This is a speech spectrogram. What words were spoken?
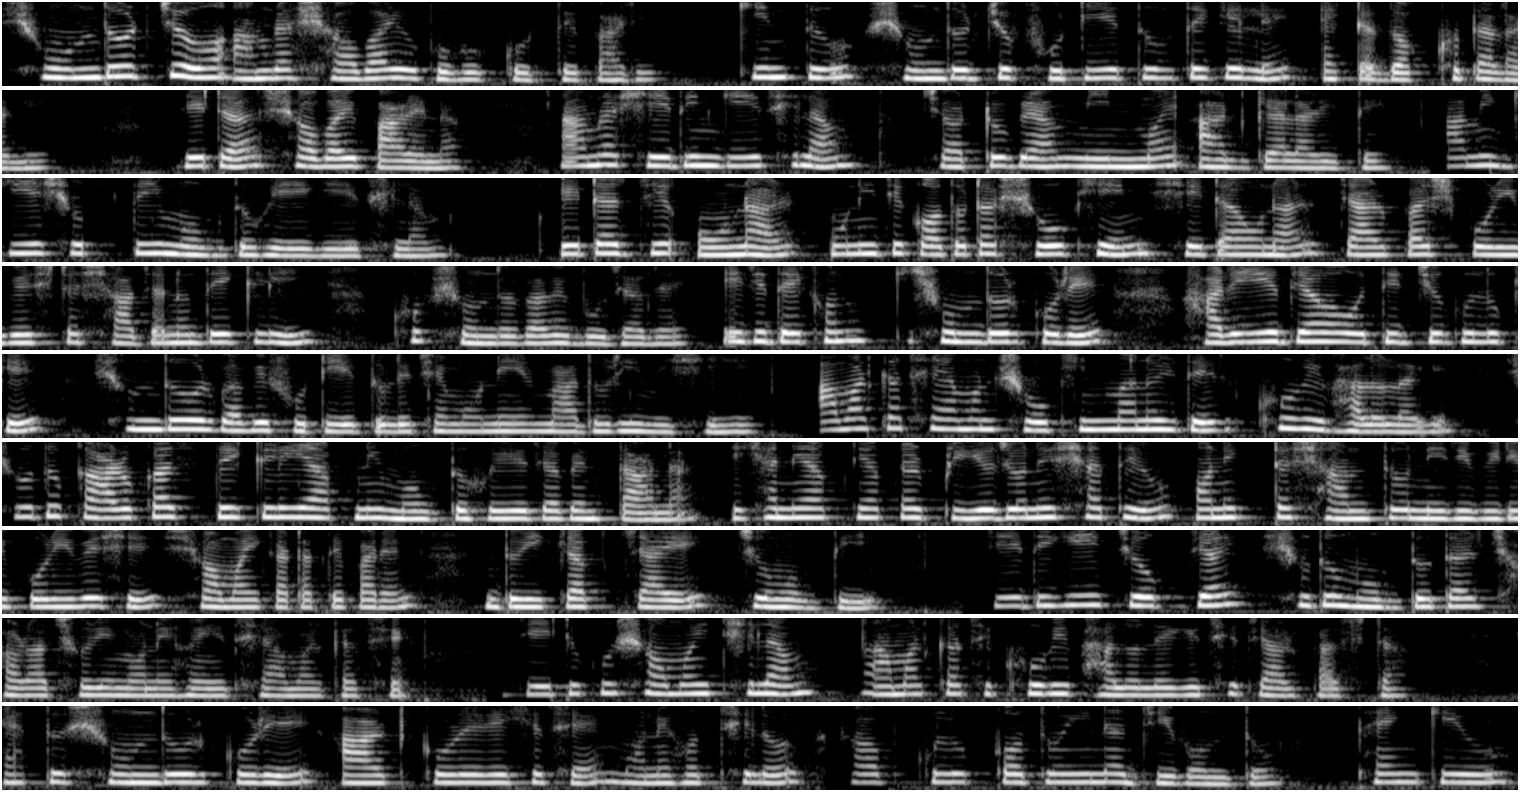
সৌন্দর্য আমরা সবাই উপভোগ করতে পারি। কিন্তু সৌন্দর্য ফুটিয়ে তুলতে গেলে একটা দক্ষতা লাগে, যেটা সবাই পারে না। আমরা সেদিন গিয়েছিলাম চট্টগ্রাম মিনময় আর্ট গ্যালারিতে। আমি গিয়ে সত্যিই মুগ্ধ হয়ে গিয়েছিলাম। এটার যে ওনার, উনি যে কতটা শৌখিন, সেটা ওনার চারপাশ পরিবেশটা সাজানো দেখলেই খুব সুন্দরভাবে বোঝা যায়। এই যে দেখুন, কি সুন্দর করে হারিয়ে যাওয়া ঐতিহ্যগুলোকে সুন্দরভাবে ফুটিয়ে তুলেছে মনের মাধুরী মিশিয়ে। আমার কাছে এমন শৌখিন মানুষদের খুবই ভালো লাগে। শুধু কারও কাজ দেখলেই আপনি মুগ্ধ হয়ে যাবেন তা না, এখানে আপনি আপনার প্রিয়জনের সাথেও অনেকটা শান্ত, নিরিবিলি পরিবেশে সময় কাটাতে পারেন। দুই কাপ চায়ে চুমুক দিয়ে। যেদিকেই চোখ যায়, শুধু মুগ্ধতার ছড়াছড়ি মনে হয়েছে আমার কাছে। যেটুকু সময় ছিলাম, আমার কাছে খুবই ভালো লেগেছে চারপাশটা। এত সুন্দর করে আর্ট করে রেখেছে, মনে হচ্ছিল সবগুলো কতই না জীবন্ত। Thank you.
